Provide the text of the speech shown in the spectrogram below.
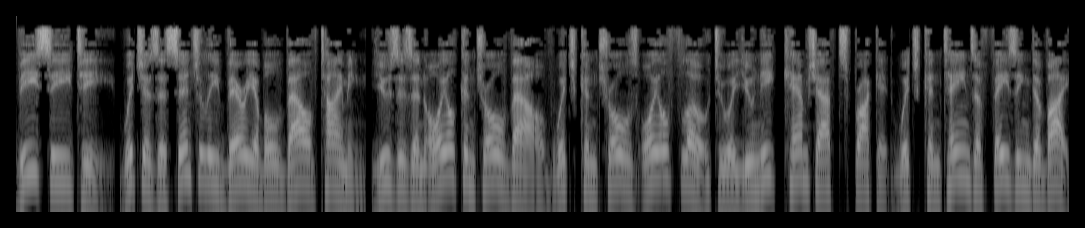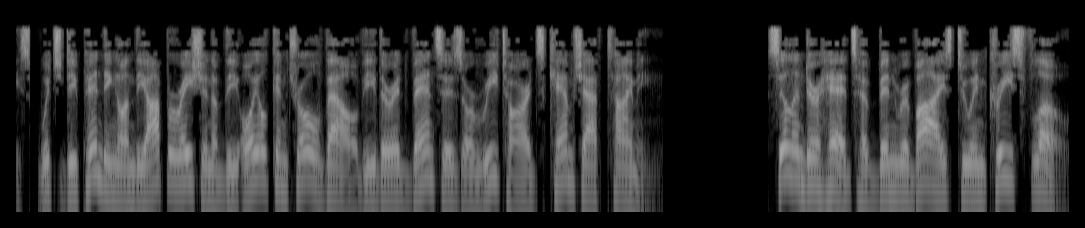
VCT which is essentially variable valve timing uses an oil control valve which controls oil flow to a unique camshaft sprocket which contains a phasing device, which depending on the operation of the oil control valve either advances or retards camshaft timing. Cylinder heads have been revised to increase flow.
